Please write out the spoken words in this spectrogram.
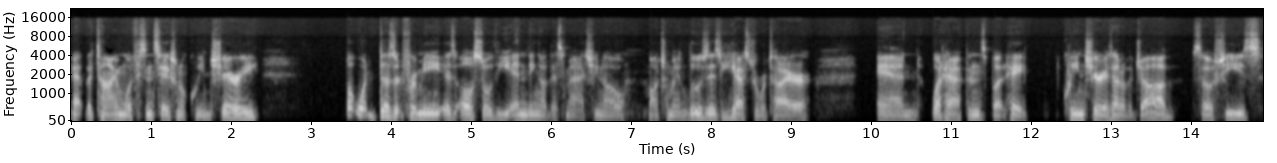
At the time with sensational Queen Sherri. But what does it for me is also the ending of this match. You know, Macho Man loses, he has to retire. And what happens? But hey, Queen Sherri is out of a job. So she's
